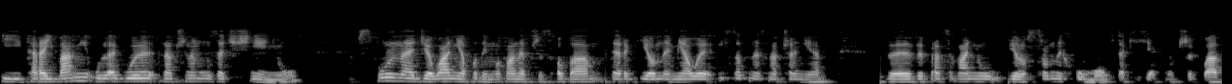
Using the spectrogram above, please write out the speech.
i Karaibami uległy znacznemu zacieśnieniu. Wspólne działania podejmowane przez oba te regiony miały istotne znaczenie w wypracowaniu wielostronnych umów, takich jak na przykład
